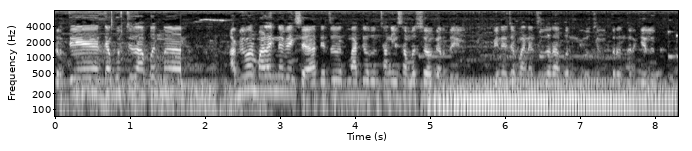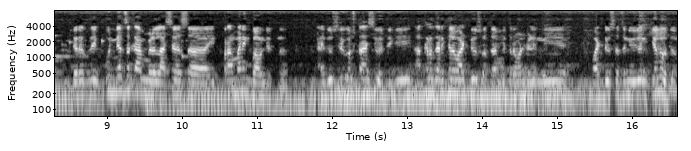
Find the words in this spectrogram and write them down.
तर ते त्या गोष्टीचा आपण अभिमान बाळगण्यापेक्षा त्याचं माध्यमातून चांगली समाजसेवा करता येईल. पिण्याच्या पाण्याचं जर आपण व्यवस्थित वितरण जर केलं तर एक पुण्याचं काम मिळेल अशा असं एक प्रामाणिक भावनेतनं. आणि दुसरी गोष्ट अशी होती की अकरा तारखेला वाढदिवस होता. मित्रमंडळींनी वाढदिवसाचं नियोजन केलं होतं.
